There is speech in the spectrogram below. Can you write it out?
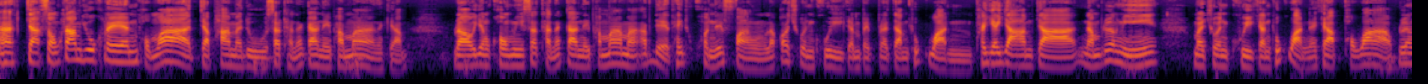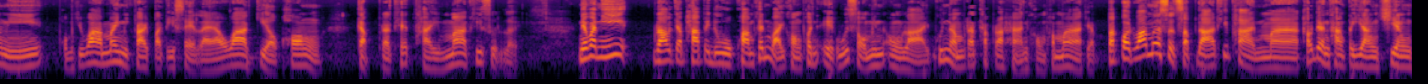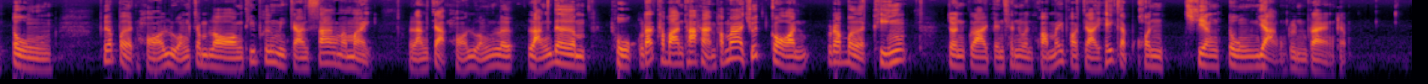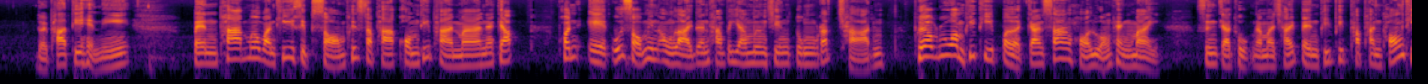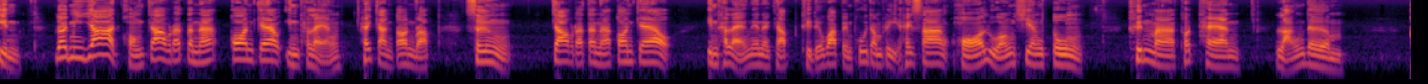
อะจากสงครามยูเครน ผมว่าจะพามาดูสถานการณ์ในพม่านะครับ เรายังคงมีสถานการณ์ในพม่ามาอัปเดตให้ทุกคนได้ฟัง แล้วก็ชวนคุยกันเป็นประจำทุกวัน พยายามจะนำเรื่องนี้มาชวนคุยกันทุกวันนะครับ เพราะว่าเรื่องนี้ผมคิดว่าไม่มีใครปฏิเสธแล้วว่าเกี่ยวข้องกับประเทศไทยมากที่สุดเลย ในวันนี้เราจะพาไปดูความเคลื่อนไหวของพลเอกวุฒิโสมินอองไลน์ผู้นำรัฐประหารของพม่าครับปรากฏว่าเมื่อสุดสัปดาห์ที่ผ่านมาเขาเดินทางไปยังเชียงตุง พื่อเปิดหอหลวงจำลองที่เพิ่งมีการสร้างมาใหม่ หลังจากหอหลวงหลังเดิม ถูกรัฐบาลทหารพม่าชุดก่อนระเบิดทิ้ง จนกลายเป็นชนวนความไม่พอใจให้กับคนเชียงตุงอย่างรุนแรงครับ โดยภาพที่เห็นนี้ เป็นภาพเมื่อวันที่ 12 พฤษภาคมที่ผ่านมานะครับพลเอกอุสมินอองไลน์เดินทางไปยังเมืองเชียงตุงรัชฉาน เพื่อร่วมพิธีเปิดการสร้างหอหลวงแห่งใหม่ ซึ่งจะถูกนำมาใช้เป็นพิพิธภัณฑ์ท้องถิ่น โดยมีญาติของเจ้ารัตนะก้อนแก้วอินแถลงให้การต้อนรับ ซึ่งเจ้ารัตนะก้อนแก้วอินแถลงเนี่ยนะครับถือได้ว่าเป็นผู้ดำริให้สร้างหอหลวงเชียงตุง ขึ้นมาทดแทนหลังเดิม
